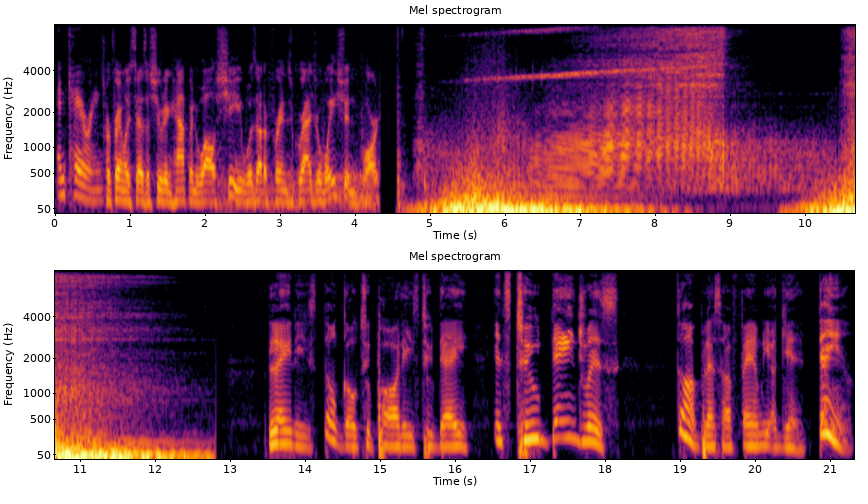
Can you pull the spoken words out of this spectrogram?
and caring. Her family says the shooting happened while she was at a friend's graduation party. Ladies, don't go to parties today. It's too dangerous. God bless her family again. Damn.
